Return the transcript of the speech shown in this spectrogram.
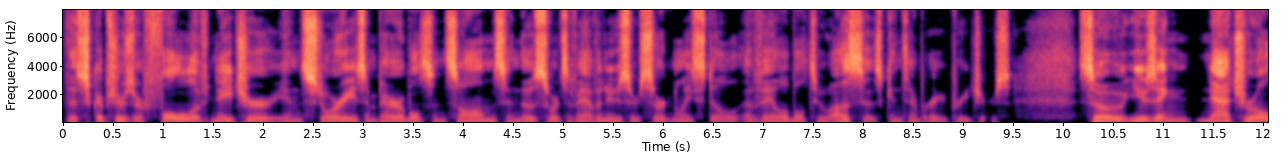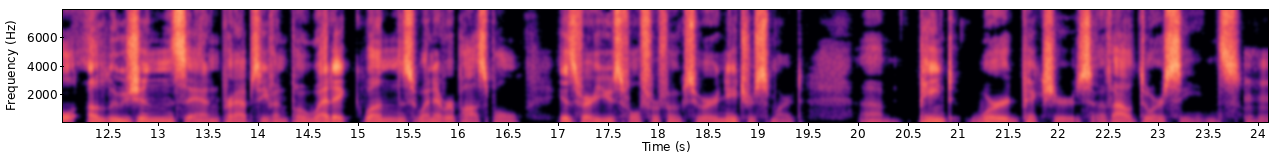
the scriptures are full of nature in stories and parables and psalms, and those sorts of avenues are certainly still available to us as contemporary preachers. So, using natural allusions and perhaps even poetic ones whenever possible is very useful for folks who are nature smart. Um, paint word pictures of outdoor scenes. Mm-hmm.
